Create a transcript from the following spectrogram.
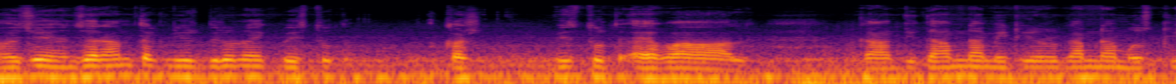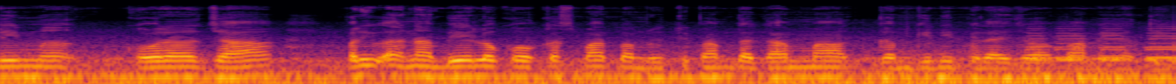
હવે જોઈએ અંજારામ તક ન્યૂઝ બ્યુરોનો એક વિસ્તૃત વિસ્તૃત અહેવાલ. ગાંધીધામના મીઠી રોડ ગામના મુસ્લિમ કોરજા પરિવારના બે લોકો અકસ્માતમાં મૃત્યુ પામતા ગામમાં ગમગીની ફેલાઈ જવા પામી હતી.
